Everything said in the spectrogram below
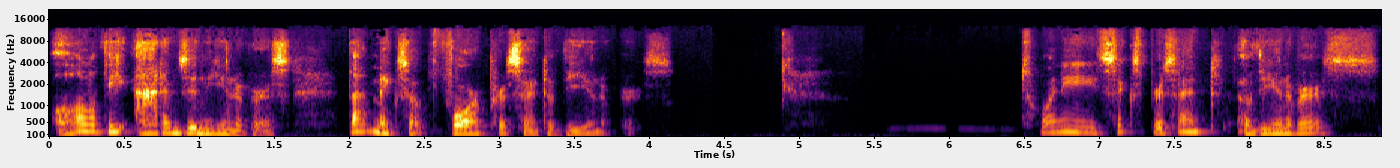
all of the atoms in the universe that makes up 4% of the universe. 26% of the universe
